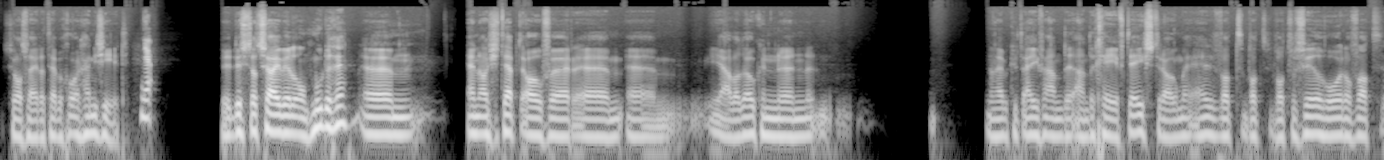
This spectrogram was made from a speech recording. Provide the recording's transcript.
zoals wij dat hebben georganiseerd. Ja. dus dat zou je willen ontmoedigen. Um, en als je het hebt over, um, um, ja, wat ook een, dan heb ik het even aan de, aan de GFT-stromen. Wat, wat, wat we veel horen, of wat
